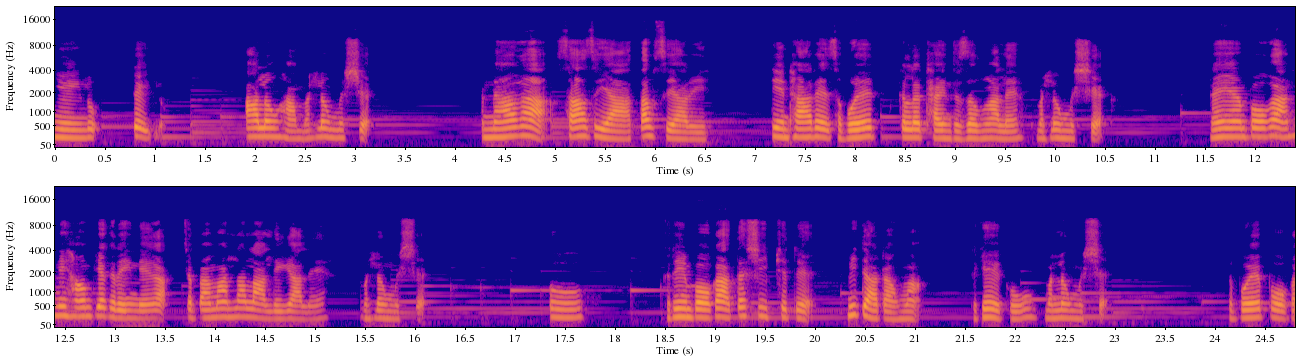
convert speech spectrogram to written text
ငြိမ်လို့တိတ်လို့အားလုံးဟာမလှုပ်မရှက်အနားကစားစရာတောက်စရာတွေတင်ထားတဲ့စပွဲကလထိုင်တစ်စုံကလည်းမလှုပ်မရှက်နိုင်ရန်ပေါ်ကနှိဟောင်းပြက်ကလေးတွေကဂျပန်မှလှလှလေးကလည်းမလှုပ်မရှက်။အိုးကရင်ပေါ်ကတက်ရှိဖြစ်တဲ့မိတာတောင်မှတကယ်ကိုမလှုပ်မရှက်။စပွဲပေါ်က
